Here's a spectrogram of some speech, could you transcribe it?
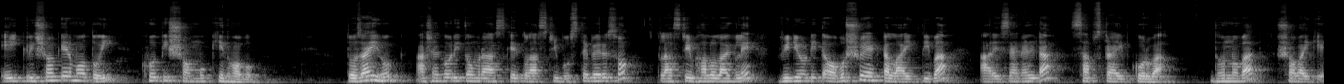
এই কৃষকের মতোই ক্ষতির সম্মুখীন হব। তো যাই হোক, আশা করি তোমরা আজকের ক্লাসটি বুঝতে পেরেছ। ক্লাসটি ভালো লাগলে ভিডিওটিতে অবশ্যই একটা লাইক দিবা আর এই চ্যানেলটা সাবস্ক্রাইব করবা। ধন্যবাদ সবাইকে।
